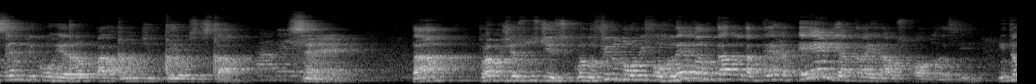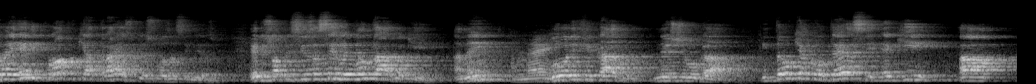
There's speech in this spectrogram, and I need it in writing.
sempre correrão para onde Deus está. Sempre. Tá? O próprio Jesus disse: quando o filho do homem for levantado da terra, ele atrairá os povos a si. Então é ele próprio que atrai as pessoas a si mesmo. Ele só precisa ser levantado aqui. Amém? Amém. Glorificado neste lugar. Então o que acontece é que ah,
